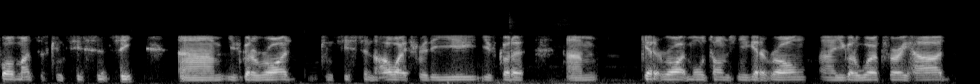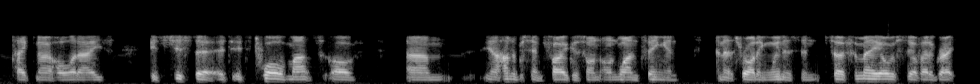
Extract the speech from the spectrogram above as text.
12 months of consistency. Um, you've got to ride consistent the whole way through the year. You've got to um, get it right more times than you get it wrong. Uh, you've got to work very hard, take no holidays it's just a it's, it's 12 months of um, you know 100% focus on, on one thing and and that's riding winners. And so for me, obviously, I've had a great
